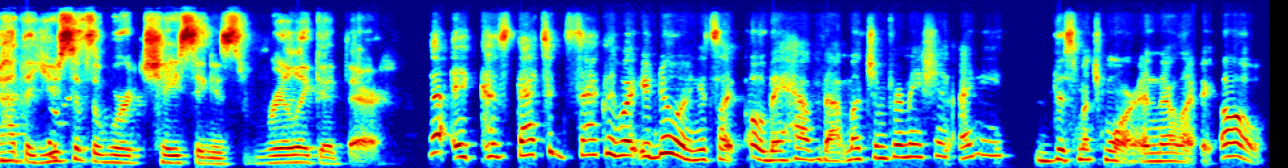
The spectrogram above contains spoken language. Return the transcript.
God, the use of the word chasing is really good there. Because that's exactly what you're doing. It's like, oh, they have that much information. I need this much more. And they're like, oh,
